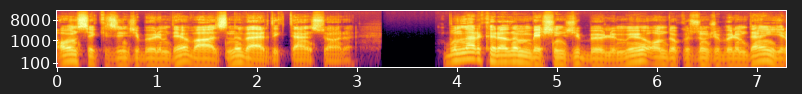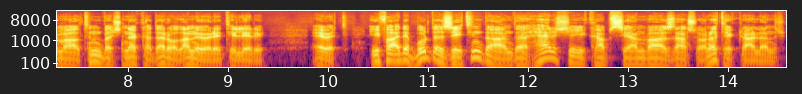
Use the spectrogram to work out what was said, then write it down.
18. bölümde vaazını verdikten sonra. Bunlar kralın 5. bölümü 19. bölümden 26'ın başına kadar olan öğretileri. Evet, ifade burada Zeytin Dağı'nda her şeyi kapsayan vaazdan sonra tekrarlanır.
